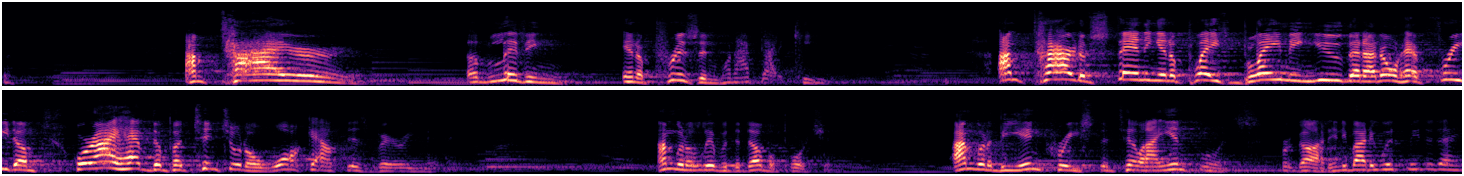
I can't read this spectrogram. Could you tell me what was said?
I'm tired of living in a prison when I've got a key. I'm tired of standing in a place blaming you that I don't have freedom where I have the potential to walk out this very minute. I'm going to live with the double portion. I'm going to be increased until I influence for God. Anybody with me today?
